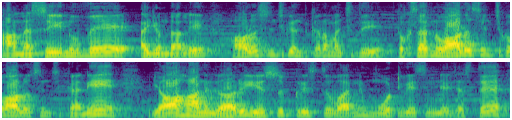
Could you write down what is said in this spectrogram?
ఆ మెస్సయ్య నువ్వే అయి ఉండాలి. ఆలోచించుకో ఎందుకన్నా మంచిది. ఒకసారి నువ్వు ఆలోచించుకో ఆలోచించు కానీ యోహాను గారు యేసుక్రీస్తు వారిని మోటివేషన్ చేసేస్తే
